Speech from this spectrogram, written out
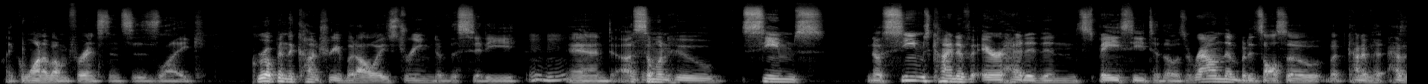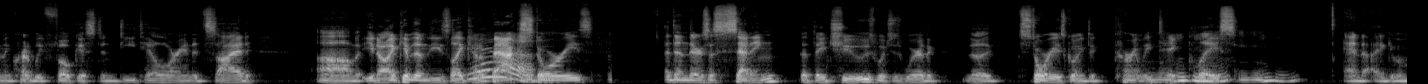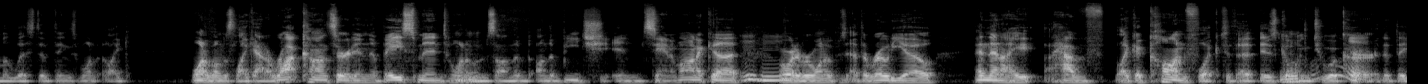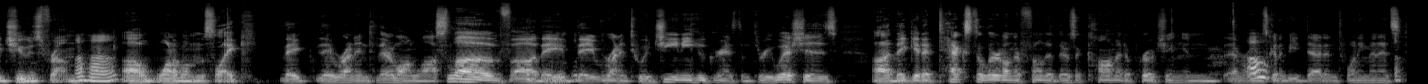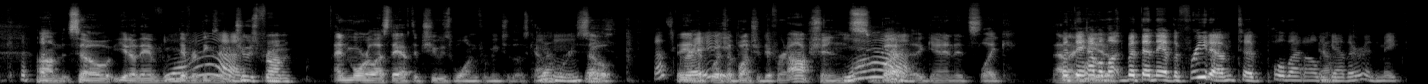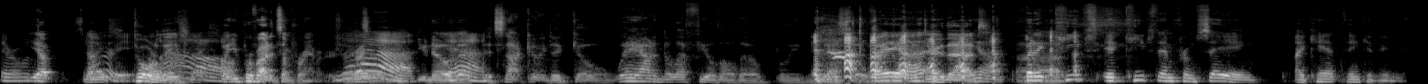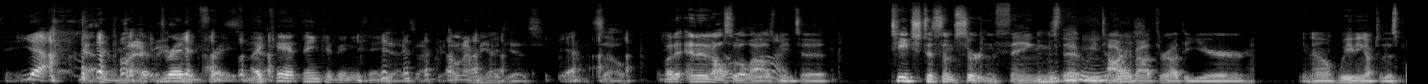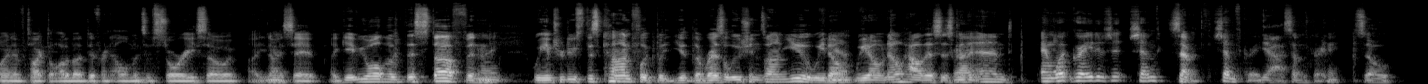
like one of them, for instance, is like grew up in the country but always dreamed of the city, Mm-hmm. and uh, Mhm. someone who seems you know seems kind of airheaded and spacey to those around them, but it's also but kind of has an incredibly focused and detail oriented side. Um, you know, I give them these like kind of Yeah. backstories, and then there's a setting that they choose, which is where the the story is going to currently Mhm. take Mhm. place Mhm. Mm-hmm. and I give them a list of things. One like one of them is like at a rock concert in the basement. One of Mhm. them's on the on the beach in Santa Monica Mm-hmm. or whatever. One of them's at the rodeo, and then I have like a conflict that is going to occur that they choose from. Uh-huh. Uh, one of them's like they they run into their long lost love. Uh, they they run into a genie who grants them three wishes. Uh, they get a text alert on their phone that there's a comet approaching and everyone's Oh. going to be dead in 20 minutes. Um, so you know they have different things they Yeah. can choose from, and more or less they have to choose one from each of those Yeah, categories. so nice. That's they great. end up with a bunch of different options. Yeah. But again, it's like that but they have a lot. But then they have the freedom to pull that all Yeah. together and make their own Yep, story. Nice. Totally. Wow. but you provided some parameters, right? So Yeah. you, you know Yeah. that it's not going to go way out into left field. Although, believe me, they Yeah. still find a way yeah, do that. yeah. But it Uh, keeps it keeps them from saying, "I can't think of anything." Yeah. Yeah, exactly. dreaded Yes. phrase. Yeah. I can't think of anything. yeah, exactly. I don't have any ideas. Yeah. So, but and it also So allows me to teach to some certain things Mhm. that we Mhm. talk Nice. about throughout the year. You know, leading up to this point, I've talked a lot about different elements of story. So, uh, you know, I say I gave you all the, this stuff, and Right. we introduced this conflict, but you, the resolution's on you. We don't Yeah. we don't know how this is going Right. to end. And what grade is it? Seventh. Seventh, Seventh grade. yeah, seventh grade. Okay. So Nice.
